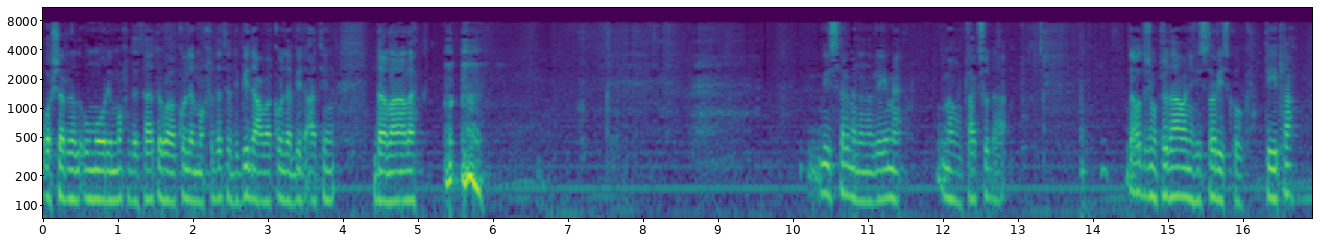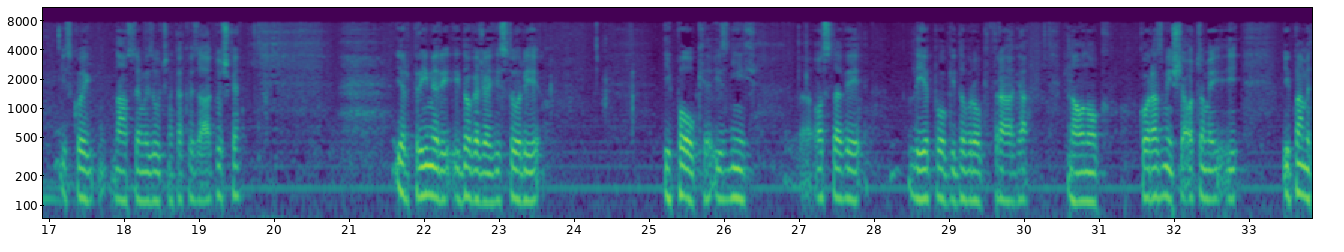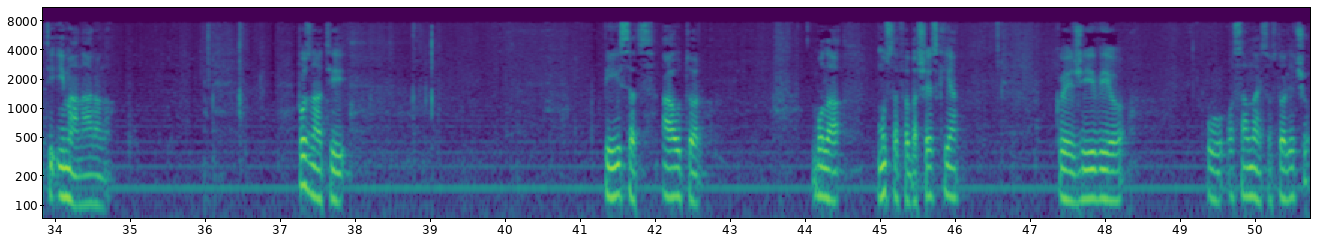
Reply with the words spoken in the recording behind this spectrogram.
وشر الأمور محدثاتها وكل محدثة بدعة وكل بدعة ضلالة mi s vremena na vrijeme imamo praksu da da održimo predavanje historijskog tipa iz kojeg nastojimo izvući na kakve zaključke jer primjeri i događaj historije i pouke iz njih e, ostave lijepog i dobrog traga na onog ko razmišlja o tome i, i pameti ima naravno poznati pisac, autor Mula Mustafa Bašeskija koji je živio u 18. stoljeću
